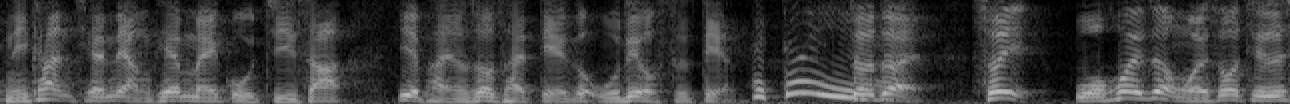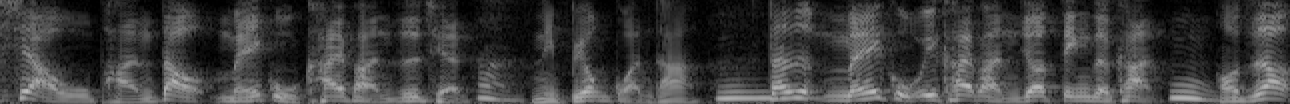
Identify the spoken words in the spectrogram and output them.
你看前两天美股急杀，夜盘有时候才跌个五六十点。哎，对，对不对？所以我会认为说，其实下午盘到美股开盘之前，嗯，你不用管它。嗯。但是美股一开盘，你就要盯着看。嗯。好，只要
